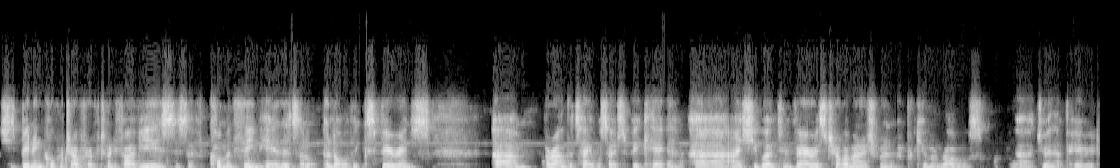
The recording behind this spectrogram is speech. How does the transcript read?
She's been in corporate travel for over 25 years. There's a common theme here. There's a, a lot of experience um, around the table, so to speak, here. Uh, and she worked in various travel management and procurement roles uh, during that period.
